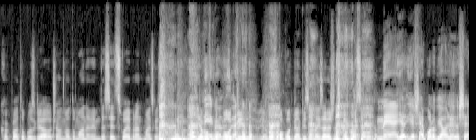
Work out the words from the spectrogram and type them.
Kako pa je to pozgledalo, če on ima doma, ne vem, deset svoje brand majske zgodbe? Je v pogodbi, je v pogodbi napisano, da jih zdaj več ne sme nositi? Ne, je, je še polobjavljal, je še.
